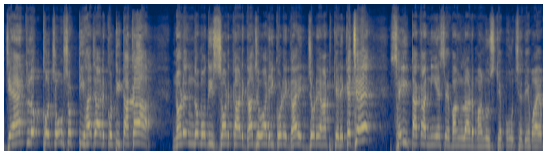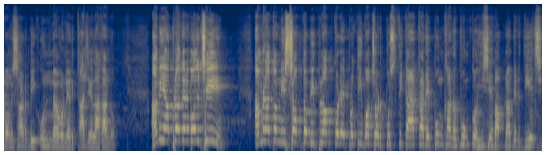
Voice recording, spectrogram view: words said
যে এক লক্ষ চৌষট্টি হাজার কোটি টাকা নরেন্দ্র মোদী সরকার গাজোয়ারি করে গায়ের জোরে আটকে রেখেছে সেই টাকা নিয়ে এসে বাংলার মানুষকে পৌঁছে দেওয়া এবং সার্বিক উন্নয়নের কাজে লাগানো। আমি আপনাদের বলছি, আমরা তো নিঃশব্দ বিপ্লব করে প্রতি বছর পুস্তিকা আকারে পুঙ্খানুপুঙ্খ হিসেব আপনাদের দিয়েছি।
